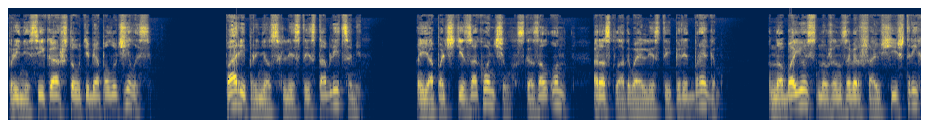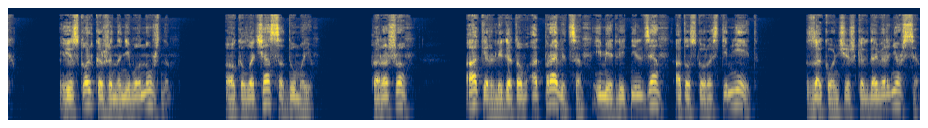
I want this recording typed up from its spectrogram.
«Принеси-ка, что у тебя получилось». Пари принес листы с таблицами. «Я почти закончил», — сказал он, раскладывая листы перед Брегом. «Но, боюсь, нужен завершающий штрих. И сколько же на него нужно?» «Около часа, думаю». «Хорошо. Акерли готов отправиться, и медлить нельзя, а то скоро стемнеет. Закончишь, когда вернешься».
